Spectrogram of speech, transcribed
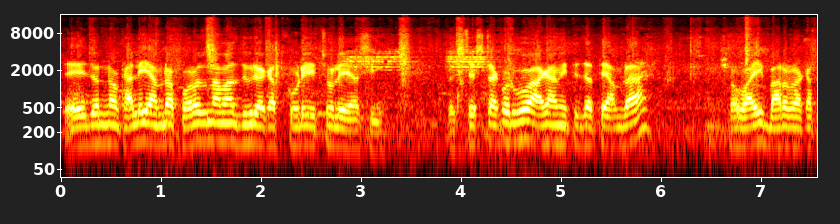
তো এই জন্য খালি আমরা ফরজ নামাজ দুই রাকাত পড়ে চলে আসি। তো চেষ্টা করব আগামীতে যাতে আমরা সবাই বারো রাকাত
